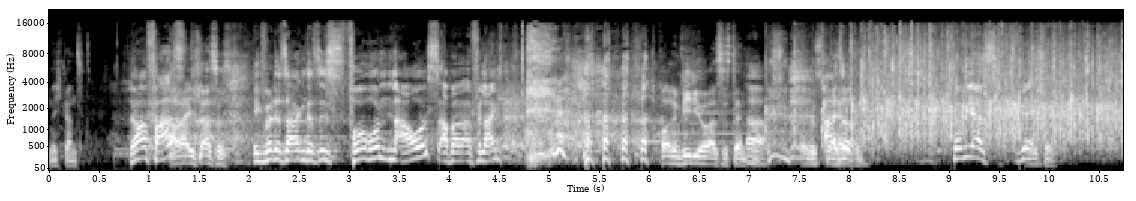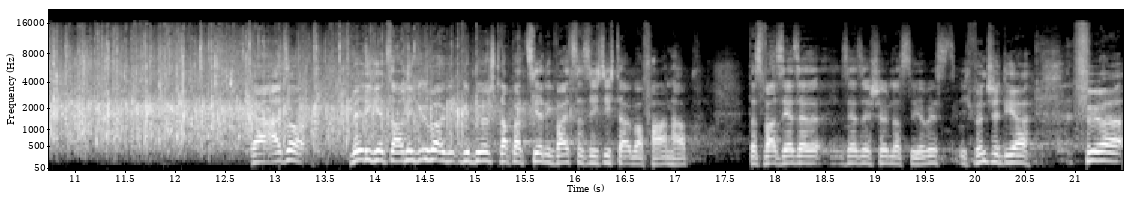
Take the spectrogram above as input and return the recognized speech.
Nicht ganz. Ja, fast. Aber ich lasse es. Ich würde sagen, das ist Vorrunden aus, aber vielleicht. ich brauche den Videoassistenten. Ja. Also, Tobias, wir, ja, also will dich jetzt auch nicht über Gebühr strapazieren. Ich weiß, dass ich dich da überfahren habe. Das war sehr, sehr, sehr, sehr schön, dass du hier bist. Ich wünsche dir für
